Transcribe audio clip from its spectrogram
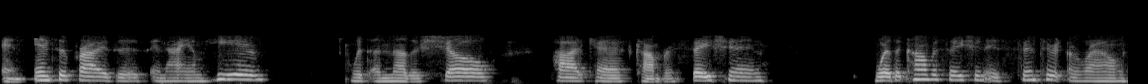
and Enterprises, and I am here with another show, podcast conversation, where the conversation is centered around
